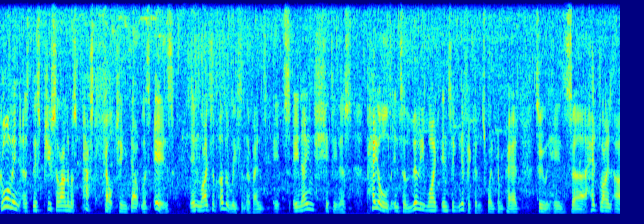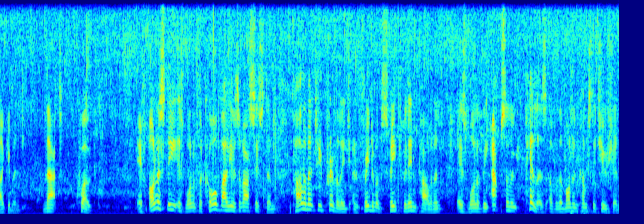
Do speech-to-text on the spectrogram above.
Galling as this pusillanimous past felching doubtless is, in light of other recent events, its inane shittiness paled into lily white insignificance when compared to his uh, headline argument that, quote, if honesty is one of the core values of our system, parliamentary privilege and freedom of speech within Parliament is one of the absolute pillars of the modern Constitution,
